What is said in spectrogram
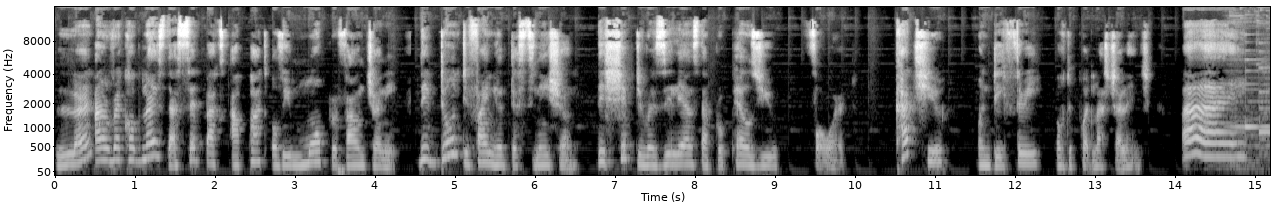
learn, and recognize that setbacks are part of a more profound journey. They don't define your destination, they shape the resilience that propels you forward. Catch you on day three of the Podmas Challenge. Bye.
